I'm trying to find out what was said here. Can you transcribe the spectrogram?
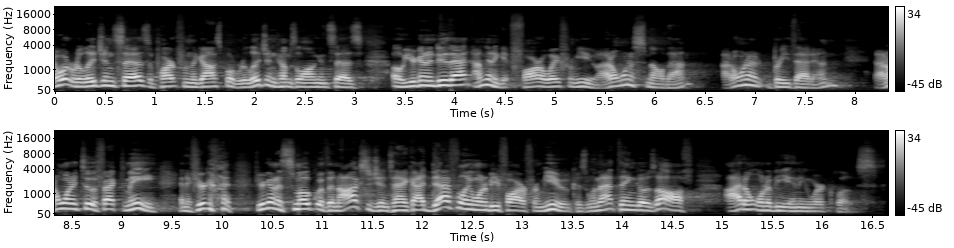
know what religion says apart from the gospel? Religion comes along and says, Oh, you're going to do that? I'm going to get far away from you. I don't want to smell that. I don't want to breathe that in. I don't want it to affect me. And if you're gonna, if you're going to smoke with an oxygen tank, I definitely want to be far from you because when that thing goes off, I don't want to be anywhere close.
